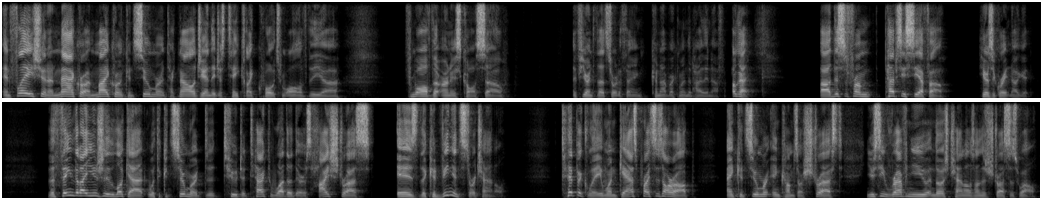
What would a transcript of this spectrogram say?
inflation and macro and micro and consumer and technology, and they just take like quotes from all of the uh, from all of the earnings calls. So if you're into that sort of thing, cannot recommend it highly enough. Okay. Uh, this is from Pepsi CFO. Here's a great nugget. The thing that I usually look at with the consumer to, to detect whether there's high stress is the convenience store channel. Typically, when gas prices are up and consumer incomes are stressed, you see revenue in those channels under stress as well.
